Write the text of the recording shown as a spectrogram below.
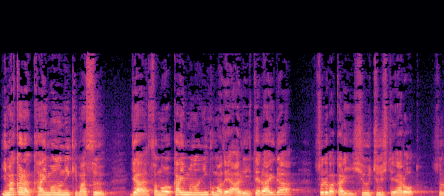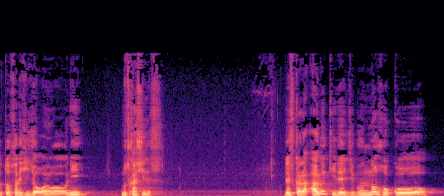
今から買い物に行きます。じゃあその買い物に行くまで歩いてる間そればかり集中してやろうと。するとそれ非常に難しいです。ですから歩きで自分の歩行を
